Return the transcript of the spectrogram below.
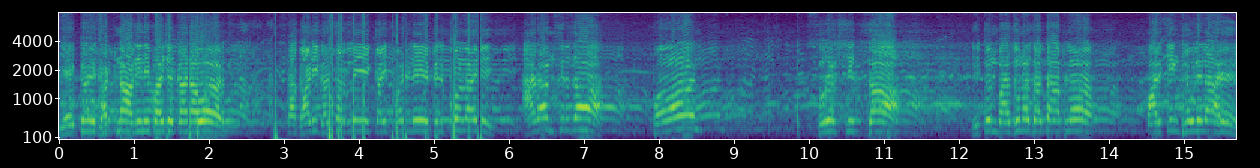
एकही घटना आली नाही पाहिजे कानावर. का गाडी घसरली काही पडली बिलकुल नाही. आरामशीर जा पण सुरक्षित जा. इथून बाजूनच जाता आपलं पार्किंग ठेवलेलं आहे.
